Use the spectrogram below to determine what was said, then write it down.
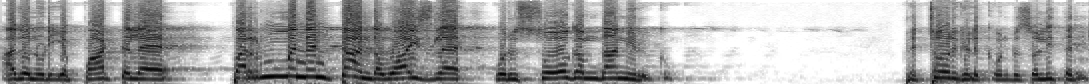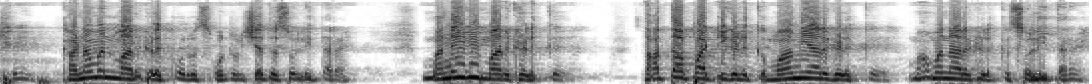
அதனுடைய பாட்டுல பர்மனண்டா அந்த வாய்ஸ்ல ஒரு சோகம் தான் இருக்கும். பெற்றோர்களுக்கு ஒன்று சொல்லி தருகிறேன் கணவன்மார்களுக்கு ஒரு ஒரு விஷயத்த சொல்லித் தரேன் மனைவிமார்களுக்கு தாத்தா பாட்டிகளுக்கு மாமியார்களுக்கு மாமனார்களுக்கு சொல்லித் தரேன்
